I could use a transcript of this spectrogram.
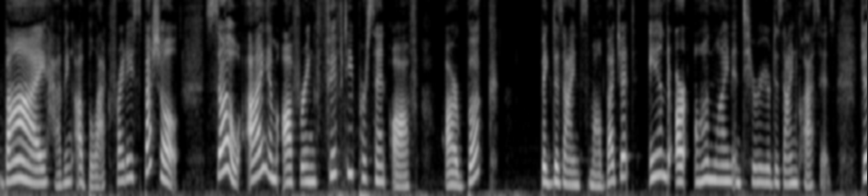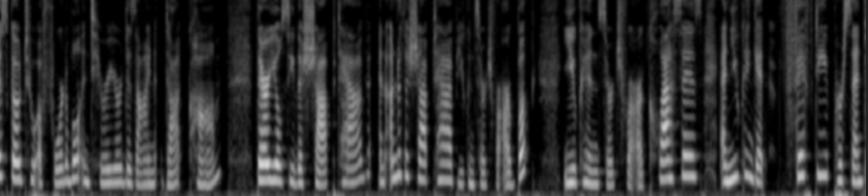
by having a Black Friday special. So I am offering 50% off our book, Big Design Small Budget, and our online interior design classes. Just go to affordableinteriordesign.com. There you'll see the shop tab, and under the shop tab, you can search for our book, you can search for our classes, and you can get 50%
